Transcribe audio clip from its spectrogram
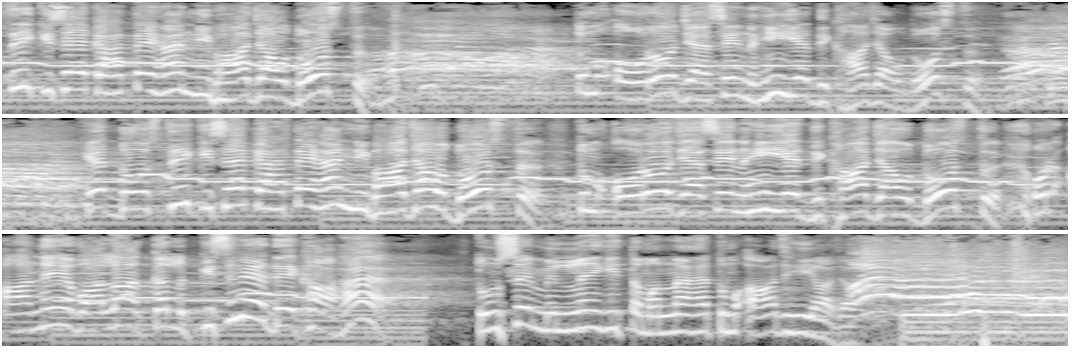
दोस्ती किसे कहते हैं? निभा जाओ दोस्त। तुम औरों जैसे नहीं, ये दिखा जाओ दोस्त। के दोस्ती किसे कहते हैं? निभा जाओ दोस्त। तुम औरों जैसे नहीं, ये दिखा जाओ दोस्त। और आने वाला कल किसने देखा है? तुमसे मिलने की तमन्ना है, तुम आज ही आ जाओ।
